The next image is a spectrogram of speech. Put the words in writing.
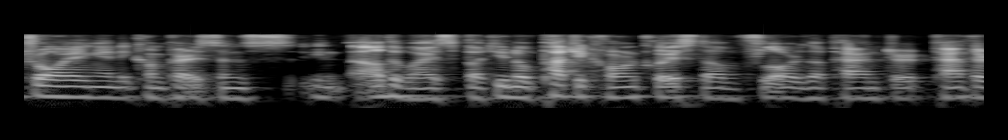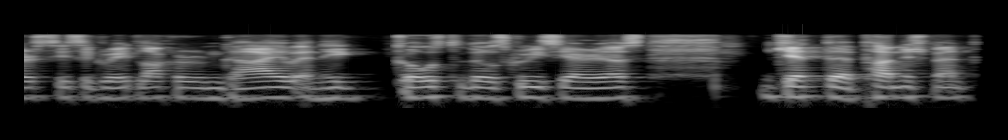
drawing any comparisons in, otherwise, but you know Patric Hörnqvist of Florida Panther, Panthers, he's a great locker room guy, and he goes to those greasy areas, get the punishment,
